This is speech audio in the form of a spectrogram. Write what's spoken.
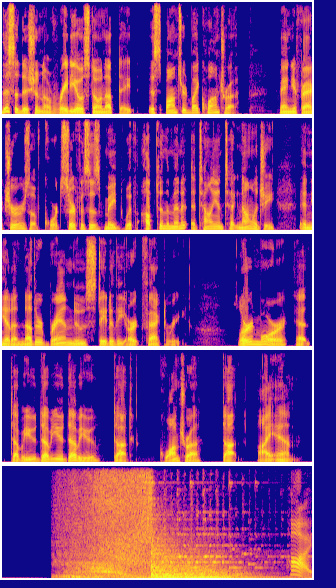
This edition of Radio Stone Update is sponsored by Quantra, manufacturers of quartz surfaces made with up to the minute Italian technology in yet another brand new state of the art factory. Learn more at www.quantra.in. Hi,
